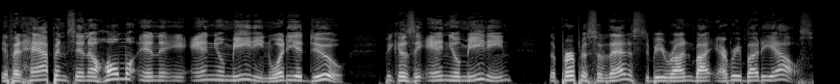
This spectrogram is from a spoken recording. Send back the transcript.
If it happens in a home in an annual meeting, what do you do? Because the annual meeting, the purpose of that is to be run by everybody else.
